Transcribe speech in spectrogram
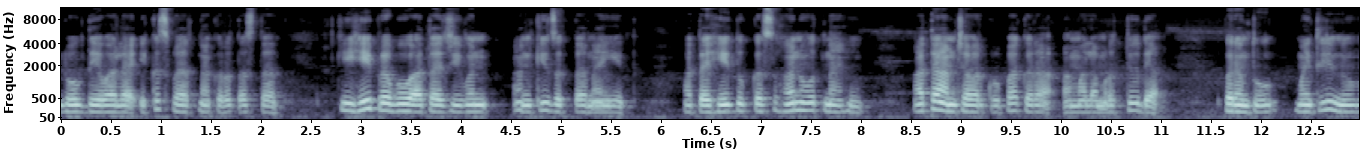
लोक देवाला एकच प्रार्थना करत असतात की हे प्रभू आता जीवन आणखी जगता नाही येत. आता हे दुःख सहन होत नाही. आता आमच्यावर कृपा करा आम्हाला मृत्यू द्या. परंतु मैत्रिणीनं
